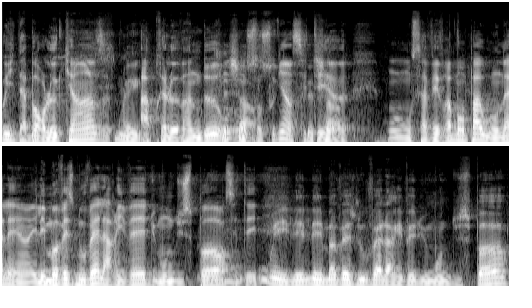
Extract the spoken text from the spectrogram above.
Oui, d'abord le 15, Oui. après le 22, C'est on, s'en souvient. C'était, euh, on, on savait vraiment pas où on allait. hein. Et les mauvaises nouvelles arrivaient du monde du sport. C'était Oui, les, mauvaises nouvelles arrivaient du monde du sport.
